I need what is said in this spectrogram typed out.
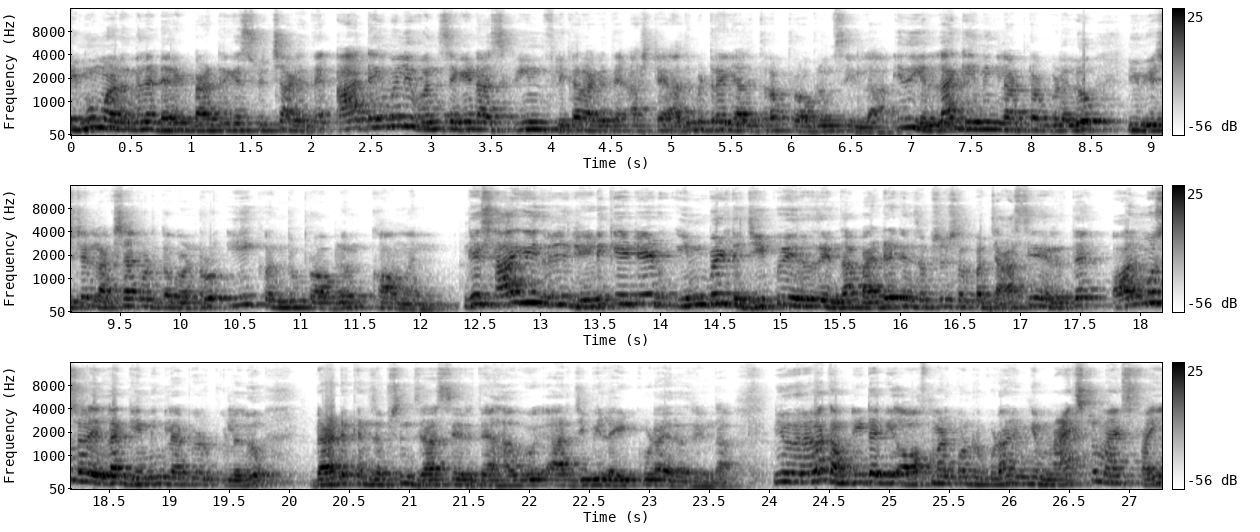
ರಿಮೂವ್ ಮಾಡಿದ್ಮೇಲೆ ಡೈರೆಕ್ಟ್ ಬ್ಯಾಟ್ರಿಗೆ ಸ್ವಿಚ್ ಆಗುತ್ತೆ. ಆ ಟೈಮಲ್ಲಿ ಒಂದ್ ಸೆಕೆಂಡ್ ಆ ಸ್ಕ್ರೀನ್ ಫ್ಲಿಕರ್ ಆಗುತ್ತೆ. ಅಷ್ಟೇ, ಅದು ಬಿಟ್ರೆ ಯಾವ ತರ ಪ್ರಾಬ್ಲಮ್ಸ್ ಇಲ್ಲ. ಇದು ಎಲ್ಲಾ ಗೇಮಿಂಗ್ ಲ್ಯಾಪ್ಟಾಪ್ಗಳಲ್ಲೂ ನೀವು ಎಷ್ಟೇ ಲಕ್ಷ ಕೊಟ್ಟು ತಗೊಂಡ್ರು ಈ ಒಂದು ಪ್ರಾಬ್ಲಮ್ ಕಾಮನ್ ಗೈಸ್ ಹಾಗೆ ಇದರಲ್ಲಿ ಡೆಡಿಕೇಟೆಡ್ ಇನ್ಬಿಲ್ಟ್ ಜಿ ಪಿ ಇರೋದ್ರಿಂದ ಬ್ಯಾಟ್ರಿ ಕನ್ಸಂಪ್ಷನ್ ಸ್ವಲ್ಪ ಜಾಸ್ತಿನೇ ಇರುತ್ತೆ. ಆಲ್ಮೋಸ್ಟ್ ಎಲ್ಲ ಗೇಮಿಂಗ್ ಲ್ಯಾಪ್ಟಾಪ್ಗಳಲ್ಲೂ ಬ್ಯಾಟ್ರಿ ಕನ್ಸಂಪ್ಷನ್ ಜಾಸ್ತಿ ಇರುತ್ತೆ ಹಾಗೂ ಆರ್ ಜಿ ಬಿ ಲೈಟ್ ಕೂಡ ಇರೋದ್ರಿಂದ. ನೀವು ಅದನ್ನೆಲ್ಲ ಕಂಪ್ಲೀಟ್ ಆಗಿ ಆಫ್ ಮಾಡಿಕೊಂಡ್ರು ಕೂಡ ನಿಮಗೆ max to max five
